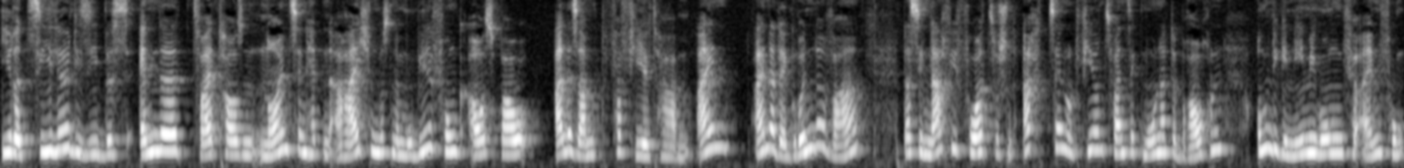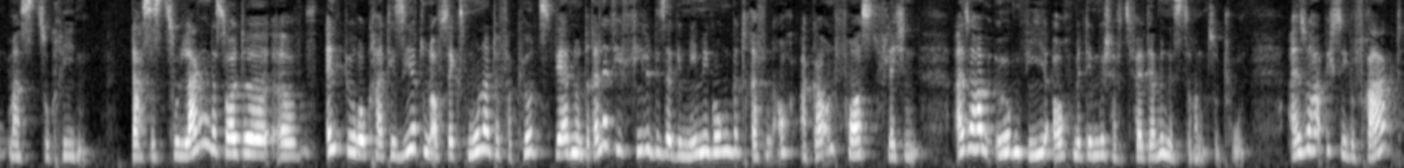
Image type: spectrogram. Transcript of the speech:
ihre Ziele, die sie bis Ende 2019 hätten erreichen müssen, im Mobilfunkausbau allesamt verfehlt haben. Ein, einer der Gründe war, dass sie nach wie vor zwischen 18 und 24 Monate brauchen, um die Genehmigungen für einen Funkmast zu kriegen. Das ist zu lang, das sollte äh, entbürokratisiert und auf sechs Monate verkürzt werden und relativ viele dieser Genehmigungen betreffen auch Acker- und Forstflächen, also haben irgendwie auch mit dem Geschäftsfeld der Ministerin zu tun. Also habe ich sie gefragt,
